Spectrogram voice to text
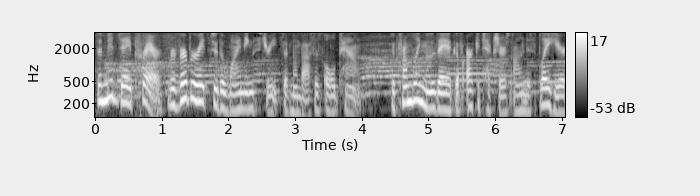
The midday prayer reverberates through the winding streets of Mombasa's old town. The crumbling mosaic of architectures on display here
